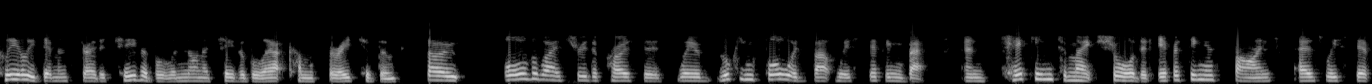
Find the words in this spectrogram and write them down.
clearly demonstrate achievable and non achievable outcomes for each of them. So, all the way through the process, we're looking forward, but we're stepping back and checking to make sure that everything is fine as we step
